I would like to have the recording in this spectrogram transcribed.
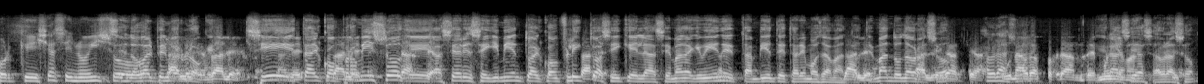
porque ya se nos hizo... Se nos va el primer bloque. sí, está el compromiso de hacer el seguimiento al conflicto, así que la semana que viene también te estaremos llamando. Te mando un abrazo. Un abrazo grande. gracias, abrazo.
